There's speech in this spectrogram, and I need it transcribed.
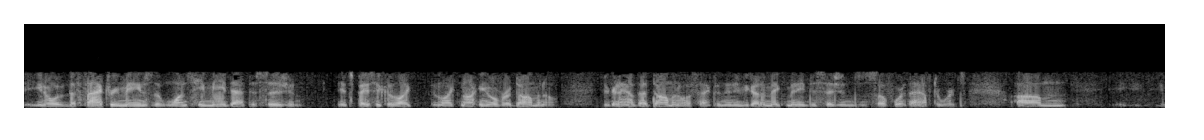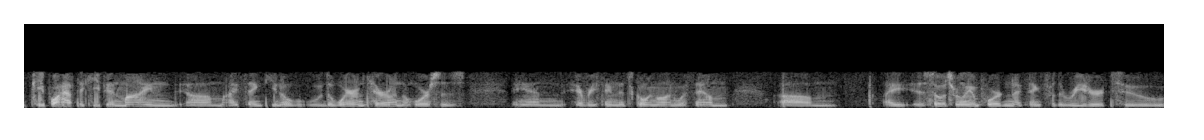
you know, the fact remains that once he made that decision, it's basically like like knocking over a domino. You're going to have that domino effect, and then you've got to make many decisions and so forth afterwards. Um, people have to keep in mind, um, I think, you know, the wear and tear on the horses and everything that's going on with them. Um, I, so it's really important, I think, for the reader to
